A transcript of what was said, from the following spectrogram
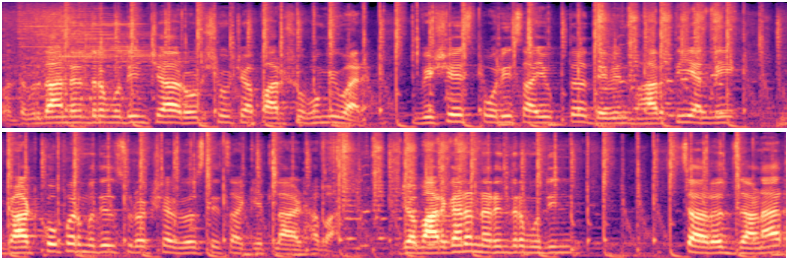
पंतप्रधान नरेंद्र मोदींच्या रोड शोच्या पार्श्वभूमीवर विशेष पोलीस आयुक्त देवेंद्र भारती यांनी घाटकोपरमधील सुरक्षा व्यवस्थेचा घेतला आढावा. ज्या मार्गाने नरेंद्र मोदींचा रथ जाणार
